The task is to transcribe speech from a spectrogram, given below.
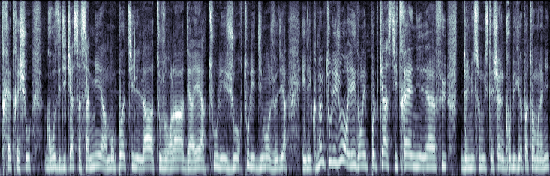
très très chaud. Grosse dédicace à Samir, mon pote, il est là, toujours là, derrière, tous les jours, tous les dimanches, je veux dire. Et il écoute même tous les jours, il est dans les podcasts, il traîne, il est à l'affût de l'émission Book Station. Gros big up à toi, mon ami.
